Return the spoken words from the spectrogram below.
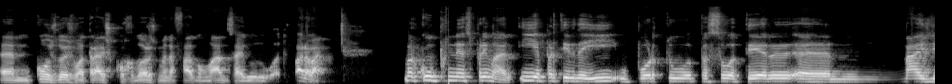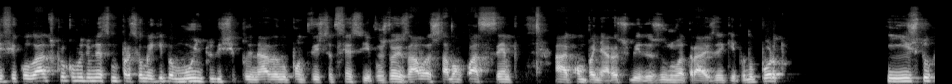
um, com os dois laterais corredores, Manafá de um lado, Zaidu do outro. Ora bem, marcou o Portimonense primeiro. E a partir daí o Porto passou a ter um, mais dificuldades, porque o Portimonense me pareceu uma equipa muito disciplinada do ponto de vista defensivo. Os dois alas estavam quase sempre a acompanhar as subidas dos laterais da equipa do Porto. E isto,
